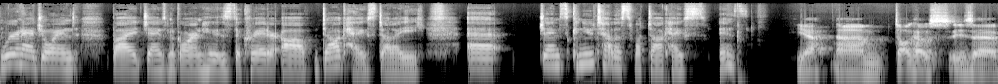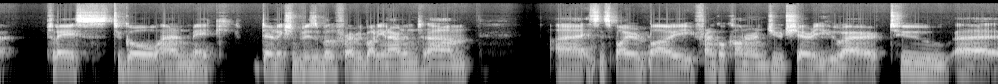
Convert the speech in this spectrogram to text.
We're now joined by James McGoran, who is the creator of doghouse.ie. Uh, James, can you tell us what Doghouse is? Yeah, um, Doghouse is a place to go and make dereliction visible for everybody in Ireland. Um, uh, it's inspired by Frank O'Connor and Jude Sherry, who are two uh,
